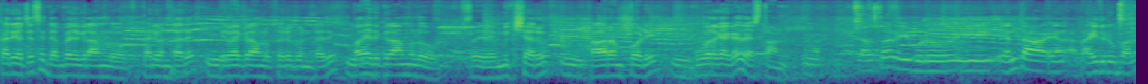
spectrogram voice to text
కర్రీ వచ్చేసి డెబ్బై ఐదు గ్రాములు కర్రీ ఉంటుంది ఇరవై గ్రాములు పెరుగు ఉంటుంది పదహైదు గ్రాములు మిక్చరు కారం పొడి ఊరగాయ వేస్తాను సార్ ఇప్పుడు ఈ ఎంత ఐదు రూపాయల?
